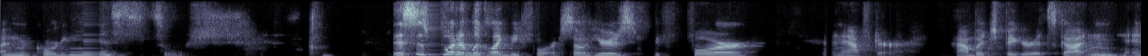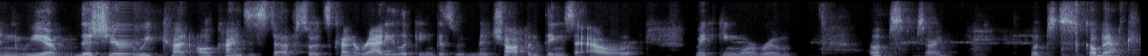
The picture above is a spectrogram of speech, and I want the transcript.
I'm recording this. So this is what it looked like before. So here's before and after how much bigger it's gotten. And we this year we cut all kinds of stuff. So it's kind of ratty looking because we've been chopping things out, making more room. Oops, sorry. Whoops, go back.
